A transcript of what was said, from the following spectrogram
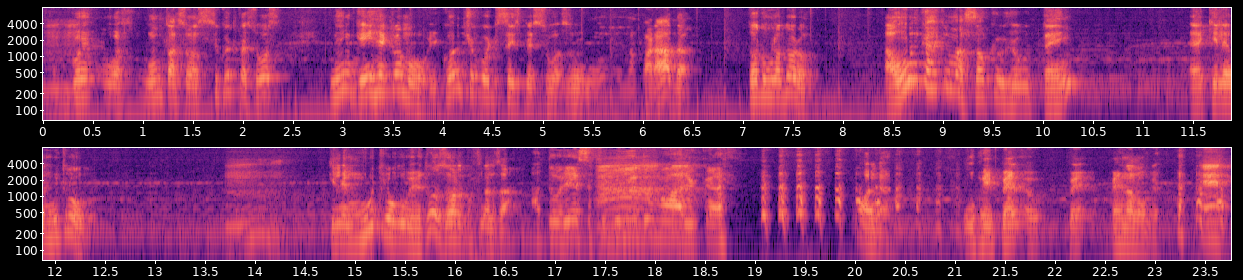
Uhum. Vamos estar assim, umas 50 pessoas ninguém reclamou. E quando chegou de seis pessoas no, na parada, todo mundo adorou. A única reclamação que o jogo tem é que ele é muito longo. Hum. Que ele é muito longo mesmo, duas horas para finalizar. Adorei essa figurinha ah, do Mario, tá. cara. Olha, um rei perna, perna longa. É.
